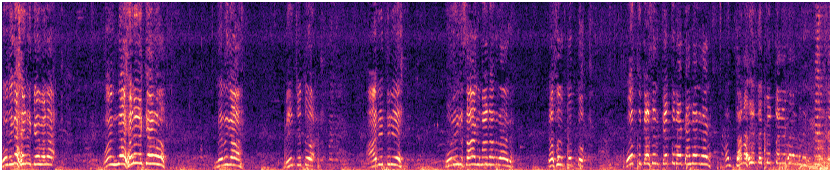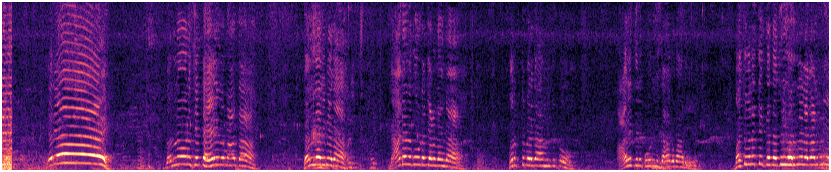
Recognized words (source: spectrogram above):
ಮುದುಗ ಹೆಣಕ್ಕೆ ಬೇಡ. ಒಂದ ಹೆಣಕ್ಕೇನು ಮೆರುಗ, ಮಿಂಚಿತ್ತು. ಆದಿತ್ರಿ, ಊರಿಗೆ ಸಾಗ ಮಾಡೋದ್ರಾಗ ಕಸರು ಕೊತ್ತು. ಕೊತ್ತು ಕಸರು ಕೆತ್ತಬೇಕು ಅನ್ನೋದ್ರಾಗ ಒಂದು ತನ ಹಿಂದಕ್ಕೆ ಬಿತ್ತಾನೆ ಕಲ್ಲೂರು ಸಿದ್ಧ ಹೇಳಿದ ಮಾತ. ಎಲ್ಲರಿ ಮೇಗ ನಾಡದ ಕೂಡ ಜಡದಂಗ. ತುರ್ತು ಬೆರಗ ಮಿಂಚಿತು ಆರಿದ್ರಿ ಕೂರಿಗೆ ಸಾಗ ಮಾಡಿ ಬಸವನ ತಿಕ್ಕ ದಸರಿಗೆ ಹೊರಗಲಿಲ್ಲ ಗಾಡಿಬಿಡಿ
